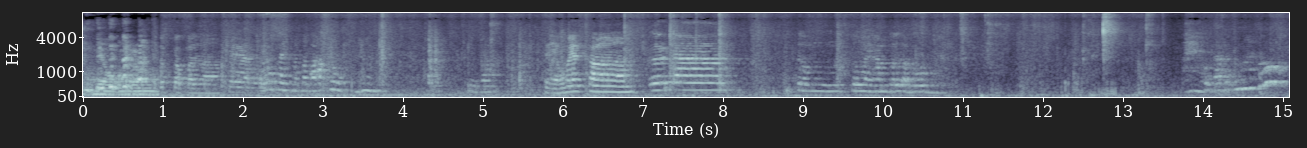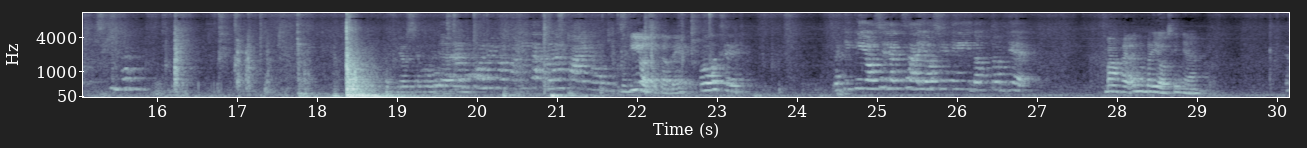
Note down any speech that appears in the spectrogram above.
Hindi ako kumaraman. Kapal na. Kaya, Ano, kahit mataba ako. Kaya, welcome. welcome. Itong, ito may humble abode. Diyos mo yan. Nag-iossi ka, be? Oo, sir. Nakikiyosi lang sa yosi ni Dr. Jeff. Bakit? Ano ba yosi niya? Kasi yosi ko na sa bahay.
